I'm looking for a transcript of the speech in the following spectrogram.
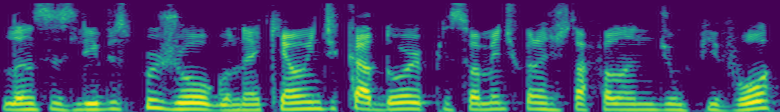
lances livres por jogo, né, que é um indicador, principalmente quando a gente está falando de um pivô,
